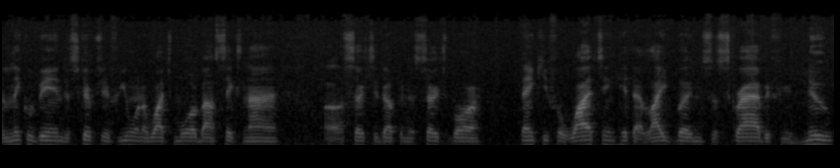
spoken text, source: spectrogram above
the link will be in the description. If you want to watch more about Six Nine, uh, search it up in the search bar. Thank you for watching. Hit that like button. Subscribe if you're new,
